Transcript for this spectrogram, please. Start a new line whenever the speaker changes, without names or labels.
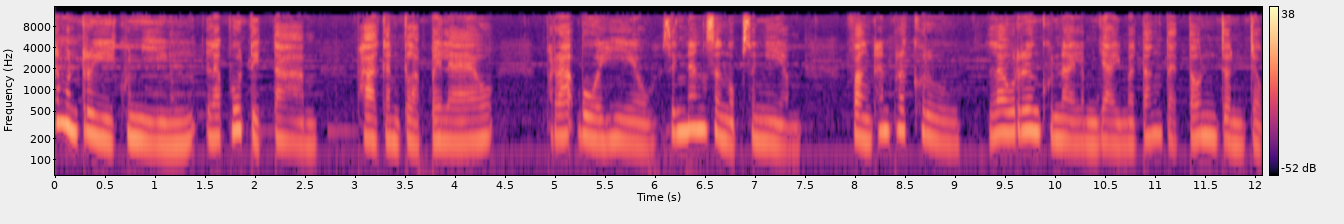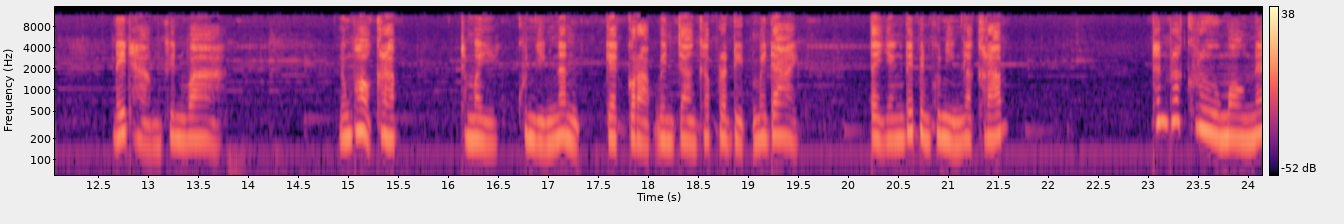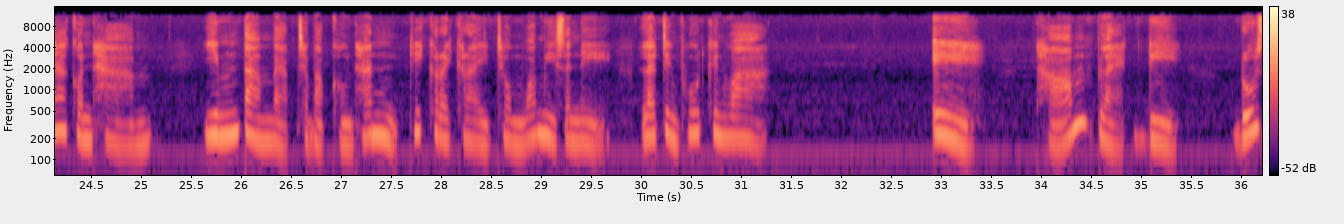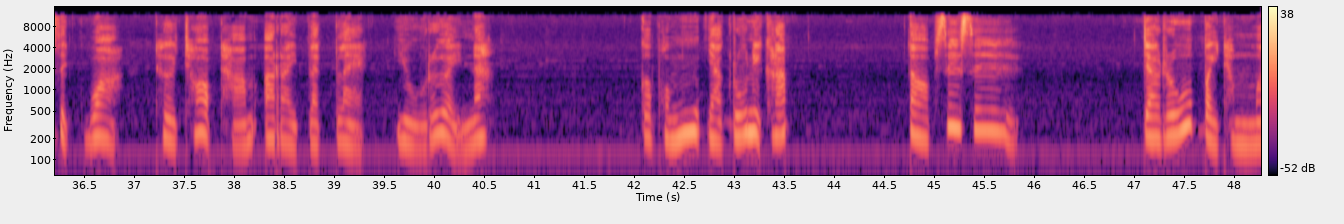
ฐมนตรีคุณหญิงและผู้ติดตาม พากันกลับไปแล้ว พระบัวเหียวซึ่งนั่งสงบเสงี่ยม ฟังท่านพระครูเล่าเรื่องคุณนายลำไยมาตั้งแต่ต้นจนจบ ได้ถามขึ้นว่าหลวงพ่อครับทำไมคุณหญิงนั่นแกกราบเบญจางคประดิษฐ์ไม่ได้ แต่ยังได้เป็นคุณหญิงล่ะครับ ท่านพระครูมองหน้าคนถาม ยิ้มตามแบบฉบับของท่านที่ใครๆ ชมว่ามีเสน่ห์ แล้วจึงพูดขึ้นว่า เอ ถามแปลกดี รู้สึกว่าเธอชอบถามอะไรแปลกๆ อยู่เรื่อยนะ ก็ผมอยากรู้นี่ครับ ตอบซื่อๆ จะรู้ไปทำไม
